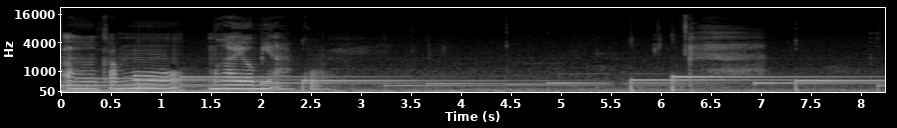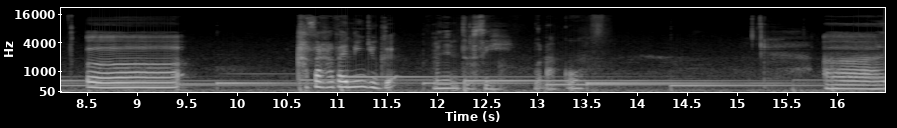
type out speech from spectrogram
uh, kamu mengayomi aku. Uh, kata-kata ini juga menyentuh sih buat aku. Uh,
